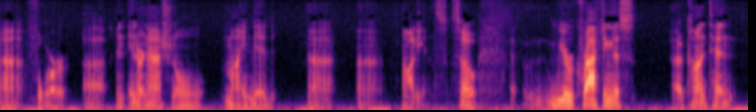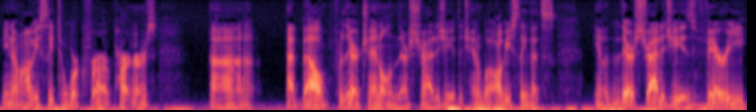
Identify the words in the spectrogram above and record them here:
uh, for uh, an international minded uh, uh, audience. So uh, we are crafting this uh, content, you know, obviously to work for our partners uh, at Bell for their channel and their strategy at the channel. But obviously, that's you know their strategy is very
